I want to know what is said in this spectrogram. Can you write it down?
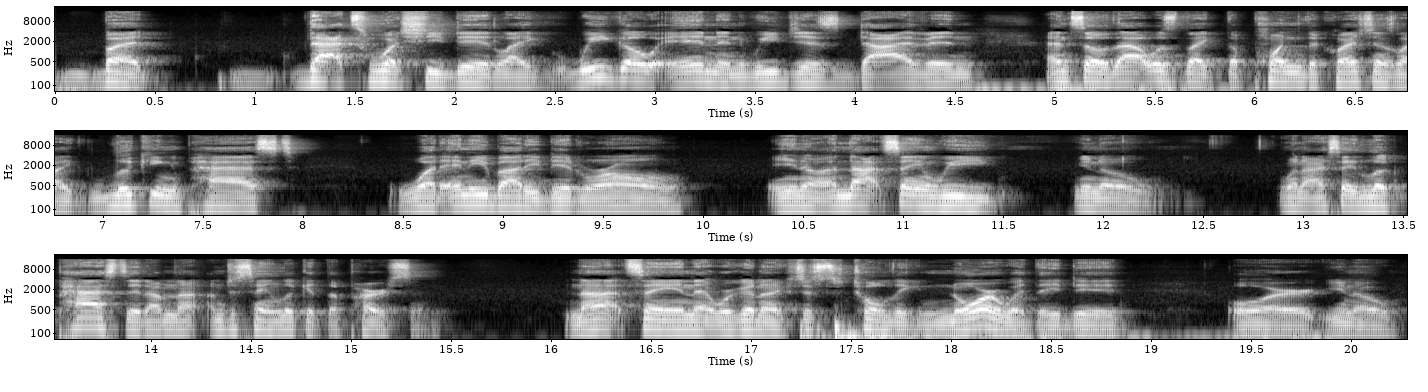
But that's what she did. Like we go in and we just dive in. And so that was like the point of the question is like looking past what anybody did wrong, you know, and not saying we, you know, when I say look past it, I'm not, I'm just saying look at the person. Not saying that we're going to just totally ignore what they did or, you know,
